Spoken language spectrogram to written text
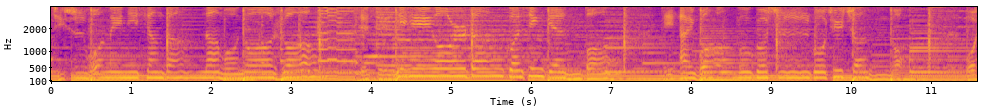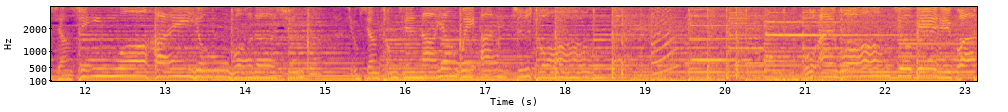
其实我没你想的那么懦弱。谢谢你偶尔的关心点拨，你爱我不过是过去承诺。我相信我还有我的选择，就像从前那样为爱执着。不爱我就别管，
